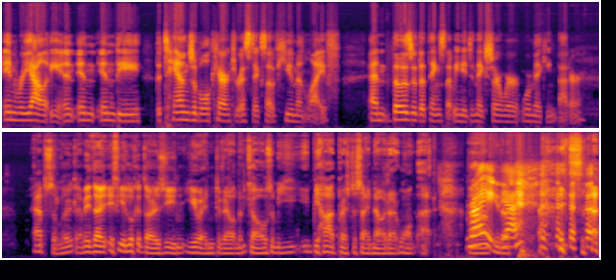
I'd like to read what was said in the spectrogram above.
in reality in, in in the the tangible characteristics of human life and those are the things that we need to make sure we're we're making better Absolutely. I mean, they, if you look at those UN development goals, I mean, you'd be hard pressed to say no. I don't want that. Uh, right. You know, yeah.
